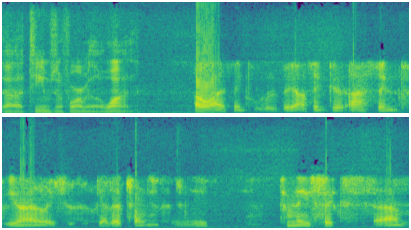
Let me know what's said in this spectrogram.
uh, teams in Formula One. Oh, I think it would be. I think I think you know if you get a 20, 26 um,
